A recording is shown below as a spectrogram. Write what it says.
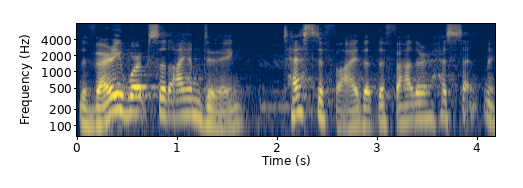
the very works that I am doing, testify that the Father has sent me.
